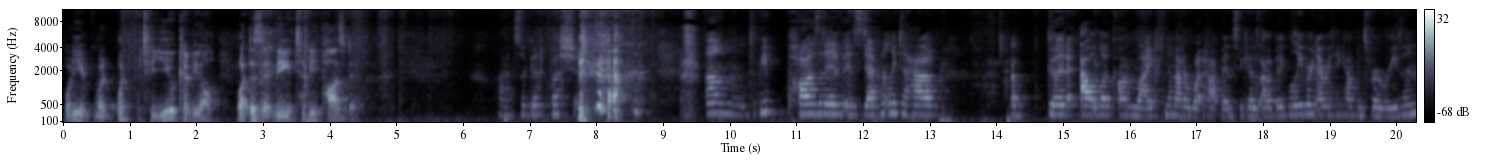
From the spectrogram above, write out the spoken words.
what do you what what to you, Camille? What does it mean to be positive? That's a good question. um, to be positive is definitely to have a good outlook on life no matter what happens because I'm a big believer in everything happens for a reason.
